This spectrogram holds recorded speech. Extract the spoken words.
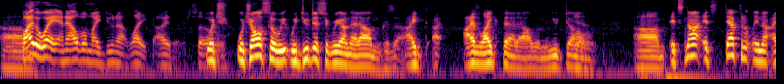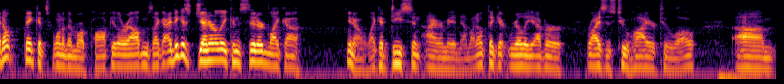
Um, By the way, an album I do not like either. So which which also we, we do disagree on that album because I, I I like that album and you don't. Um, it's not. It's definitely not. I don't think it's one of their more popular albums. Like I think it's generally considered like a, you know, like a decent Iron Maiden album. I don't think it really ever rises too high or too low. Um,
